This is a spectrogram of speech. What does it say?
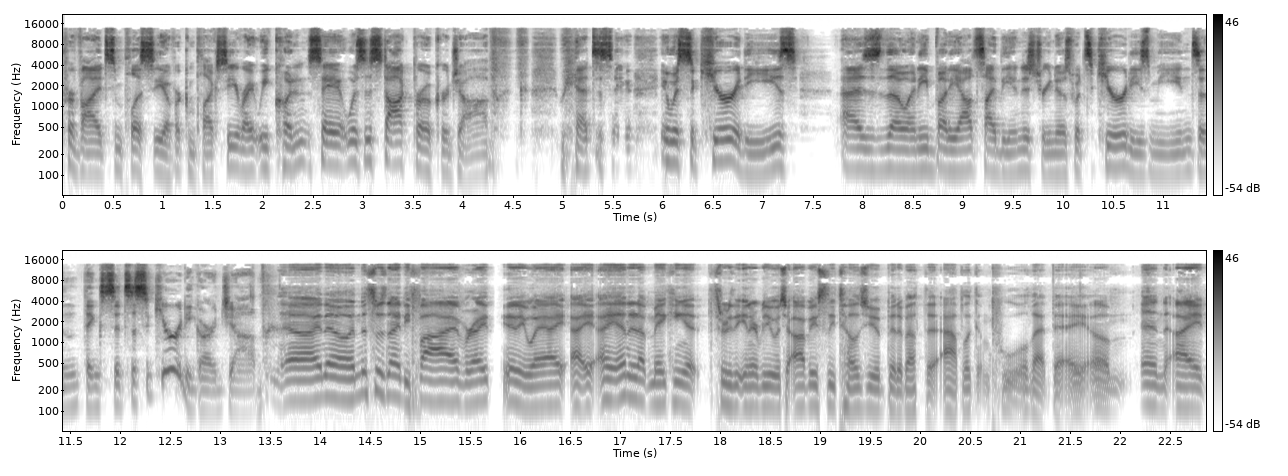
provide simplicity over complexity, right? We couldn't say it was a stockbroker job. we had to say it was securities as though anybody outside the industry knows what securities means and thinks it's a security guard job. Yeah, I know. And this was 95, right? Anyway, I, I, I, ended up making it through the interview, which obviously tells you a bit about the applicant pool that day. Um, and I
